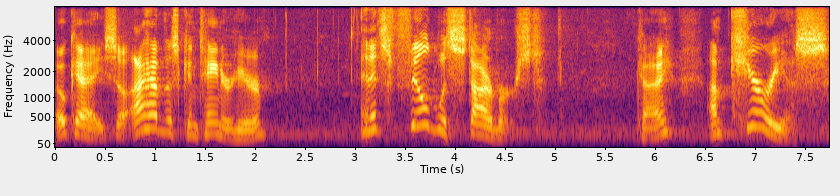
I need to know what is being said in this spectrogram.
Okay, so I have this container here, and it's filled with Starburst. Okay, I'm curious.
